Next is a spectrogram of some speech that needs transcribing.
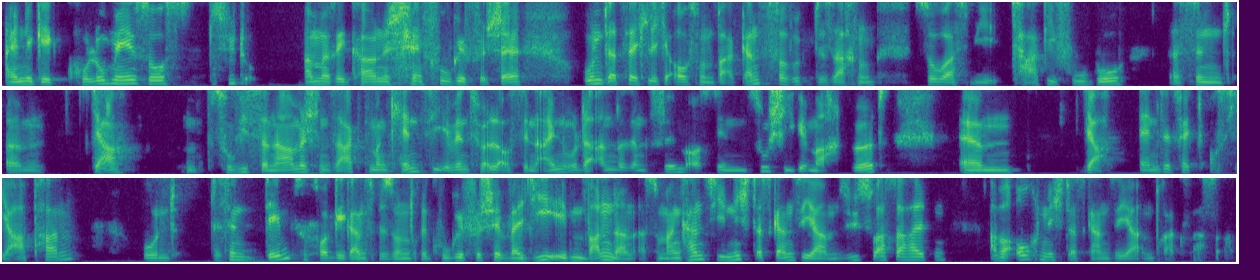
Einige Colomesos, südamerikanische Kugelfische und tatsächlich auch so ein paar ganz verrückte Sachen, sowas wie Takifugo. Das sind ähm, ja so wie es der Name schon sagt, man kennt sie eventuell aus den einen oder anderen Filmen, aus denen Sushi gemacht wird. Ähm, ja, Endeffekt aus Japan. Und das sind demzufolge ganz besondere Kugelfische, weil die eben wandern. Also man kann sie nicht das ganze Jahr im Süßwasser halten, aber auch nicht das ganze Jahr im Brackwasser.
